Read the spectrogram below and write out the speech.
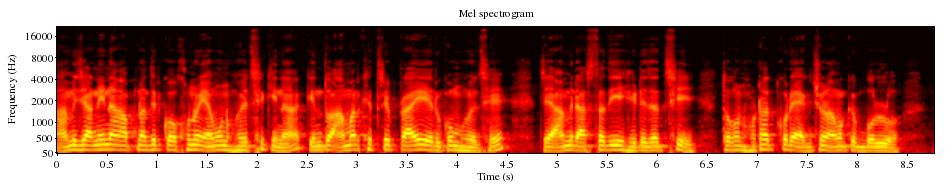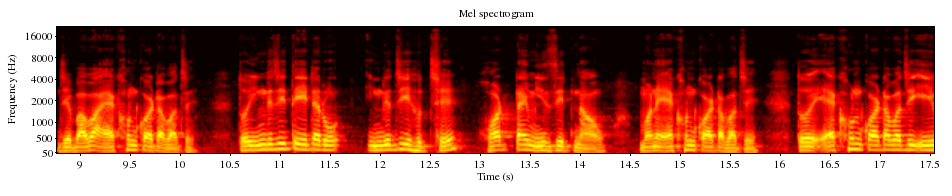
আমি জানি না আপনাদের কখনো এমন হয়েছে কি না, কিন্তু আমার ক্ষেত্রে প্রায় এরকম হয়েছে যে আমি রাস্তা দিয়ে হেঁটে যাচ্ছি, তখন হঠাৎ করে একজন আমাকে বলল যে, বাবা, এখন কয়টা বাজে? তো ইংরেজিতে এটার ইংরেজি হচ্ছে, what time is it now? মানে এখন কয়টা বাজে? তো এখন কয়টা বাজে এই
